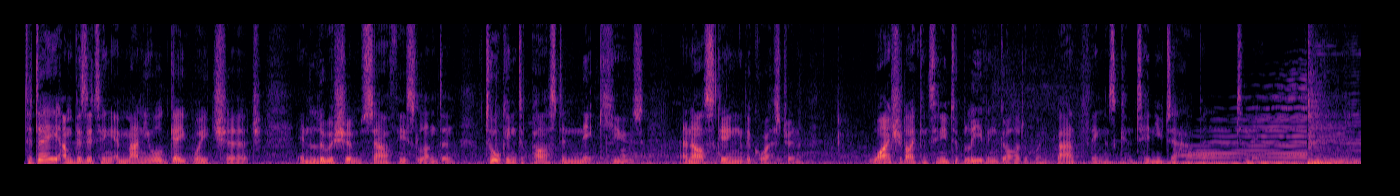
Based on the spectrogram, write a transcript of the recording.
Today I'm visiting Emmanuel Gateway Church in Lewisham, southeast London, talking to Pastor Nick Hughes and asking the question why should I continue to believe in God when bad things continue to happen to me?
